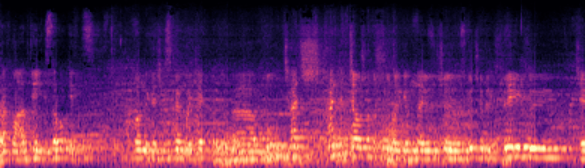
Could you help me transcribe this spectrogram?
рахмат кийинки суроо келиңиз Аны кечкисинен макеттим. Бул чач кантип жабышат ушул жерге мындай өзүнчө өзгөчө бир клейби же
